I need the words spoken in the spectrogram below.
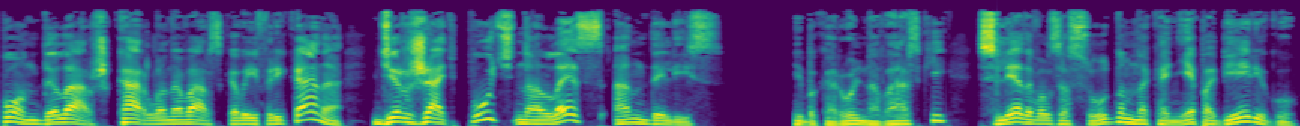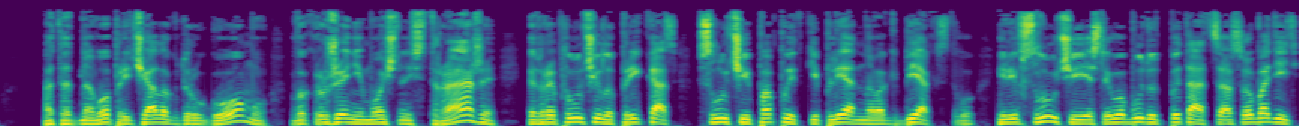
Пон-де-Ларш Карла Наварского и Фрикана, держать путь на Лес-Анделис. Ибо король Наварский следовал за судном на коне по берегу, от одного причала к другому, в окружении мощной стражи, которая получила приказ в случае попытки пленного к бегству или в случае, если его будут пытаться освободить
